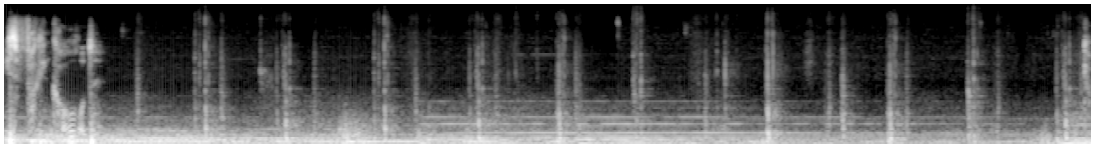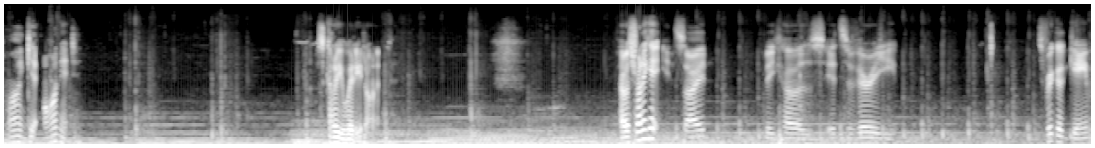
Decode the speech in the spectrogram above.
He's fucking cold. Come on, get on it. There's gotta be a way to get on it. I was trying to get inside because it's a very it's a very good game.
